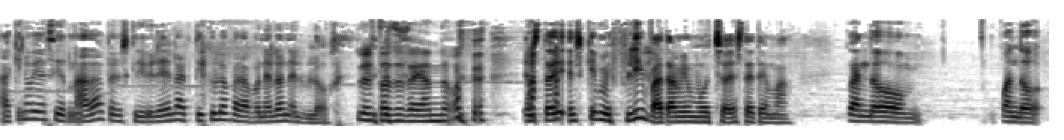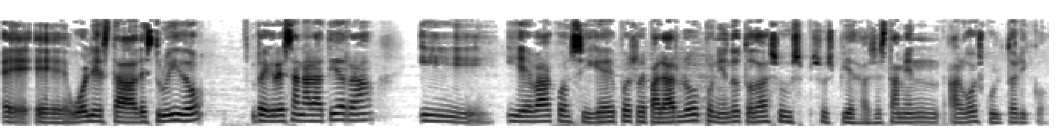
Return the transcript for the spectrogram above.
Aquí no voy a decir nada pero escribiré el artículo para ponerlo en el blog. Lo estás deseando. estoy es que me flipa también mucho este tema. Cuando cuando eh, eh, Wally está destruido regresan a la tierra y, y Eva consigue pues repararlo poniendo todas sus, sus piezas. Es también algo escultórico.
